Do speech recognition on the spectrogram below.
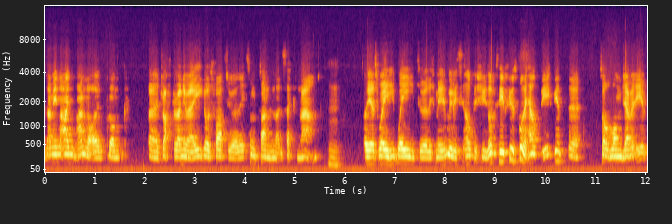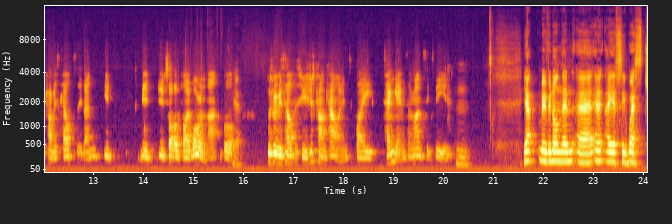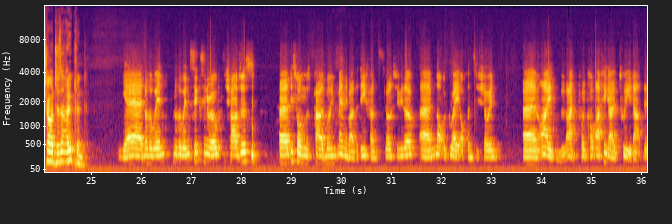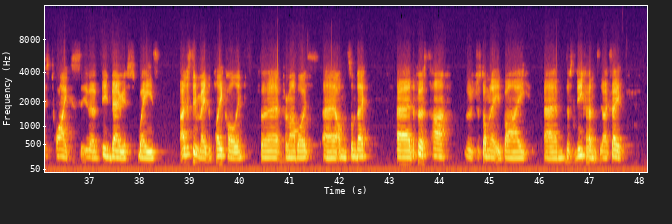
I mean, I'm I'm not a Gronk uh, drafter anyway. He goes far too early. Sometimes in like the second round. Hmm. So yeah, it's way way too early for me with his health issues. Obviously, if he was fully healthy, if he had the sort of longevity of Travis Kelce, then you'd you'd, you'd sort of like warrant that. But Yeah. just with his health issues, you just can't count on him to play ten games and run sixteen. Yeah, moving on then. Uh, AFC West Chargers at Oakland. Yeah, another win, another win, six in a row for the Chargers. Uh, this one was powered mainly by the defense, to be honest with you, though. Um, not a great offensive showing. Um, I, I, I think I tweeted at this twice uh, in various ways. I just didn't rate the play calling for from our boys uh, on Sunday. Uh, the first half was just dominated by um, just the defense. Like I say,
